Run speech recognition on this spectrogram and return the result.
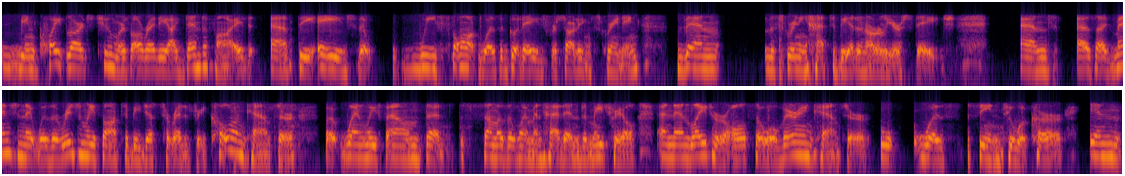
been quite large tumors already identified at the age that we thought was a good age for starting screening, then the screening had to be at an earlier stage. And as I'd mentioned, it was originally thought to be just hereditary colon cancer, but when we found that some of the women had endometrial, and then later also ovarian cancer was seen to occur in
